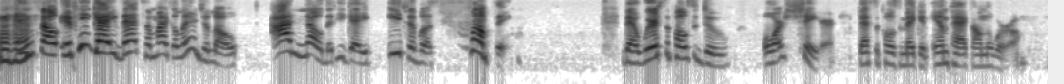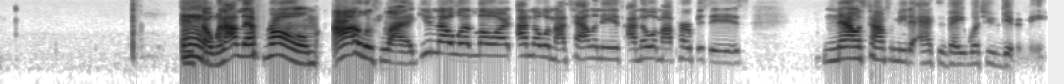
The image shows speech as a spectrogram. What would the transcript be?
Mhm. And so if he gave that to Michelangelo, I know that he gave each of us something that we're supposed to do or share that's supposed to make an impact on the world. And Mm. so when I left Rome, I was like, you know what, Lord? I know what my talent is. I know what my purpose is. Now it's time for me to activate what you've given me.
